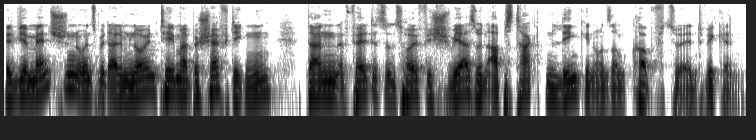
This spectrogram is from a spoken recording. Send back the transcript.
Wenn wir Menschen uns mit einem neuen Thema beschäftigen, dann fällt es uns häufig schwer, so einen abstrakten Link in unserem Kopf zu entwickeln.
